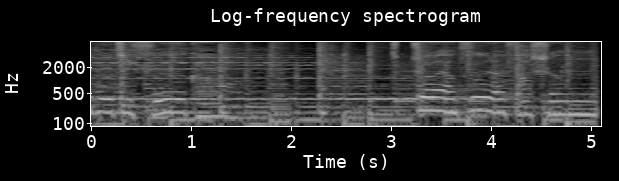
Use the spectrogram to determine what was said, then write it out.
来不及思考，就这样自然发生了。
